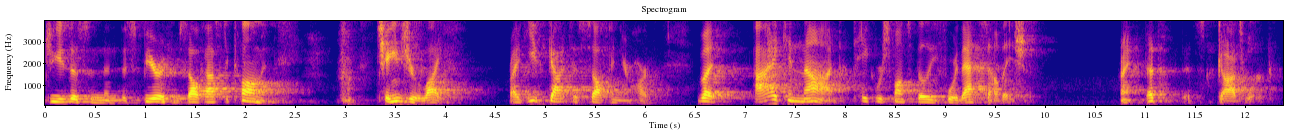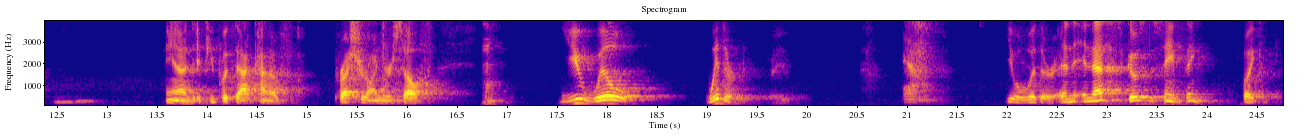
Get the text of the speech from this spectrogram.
Jesus, and then the Spirit Himself has to come and change your life, right? He's got to soften your heart. But I cannot take responsibility for that salvation, right? That's, that's God's work. And if you put that kind of pressure on yourself, you will wither. Yeah, you will wither. And, and that goes the same thing. Like,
